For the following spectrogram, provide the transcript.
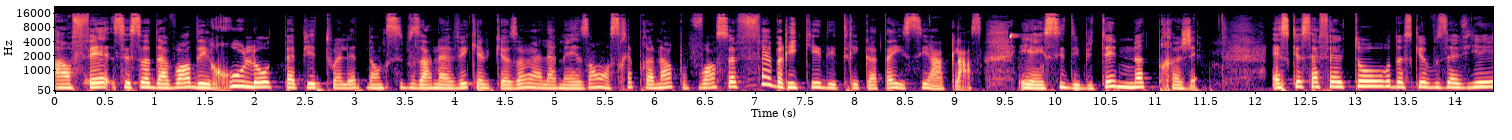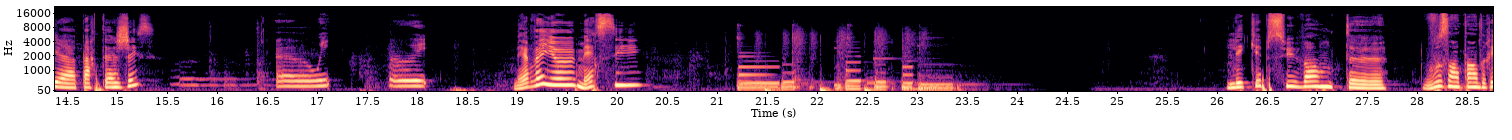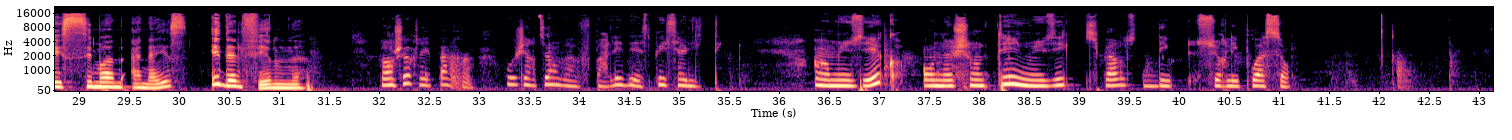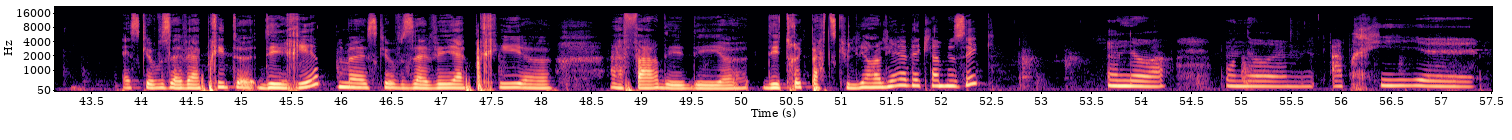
En fait, c'est ça, d'avoir des rouleaux de papier de toilette. Donc, si vous en avez quelques-uns à la maison, on serait preneur pour pouvoir se fabriquer des tricotins ici en classe et ainsi débuter notre projet. Est-ce que ça fait le tour de ce que vous aviez à partager? Euh, oui. Oui. Merveilleux, merci. L'équipe suivante, euh, vous entendrez Simone, Anaïs et Delphine. Bonjour les parents. Aujourd'hui, on va vous parler des spécialités. En musique, on a chanté une musique qui parle des- sur les poissons. Est-ce que vous avez appris de- des rythmes? Est-ce que vous avez appris euh, à faire des, des, euh, des trucs particuliers en lien avec la musique? On a, on a euh, appris euh,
